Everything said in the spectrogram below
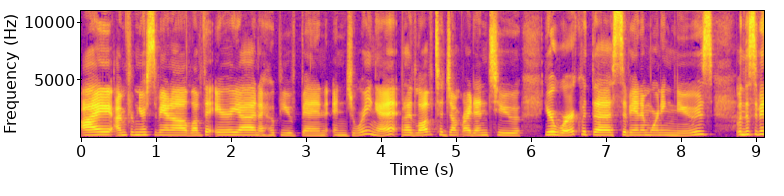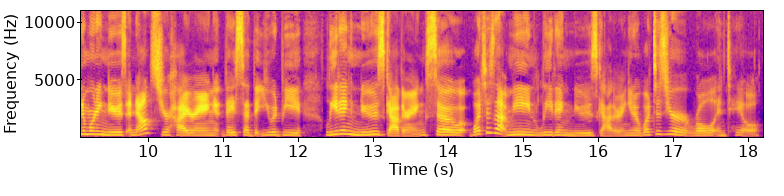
I, I'm from near Savannah, love the area, and I hope you've been enjoying it. But I'd love to jump right into your work with the Savannah Morning News. When the Savannah Morning News announced your hiring, they said that you would be leading news gathering. So, what does that mean, leading news gathering? You know, what does your role entail?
